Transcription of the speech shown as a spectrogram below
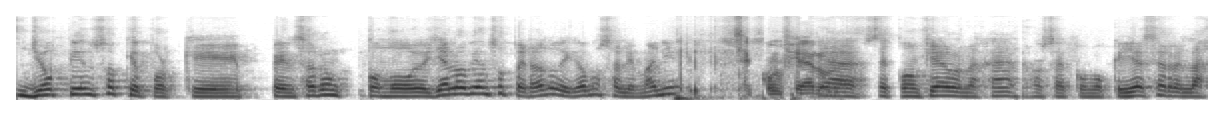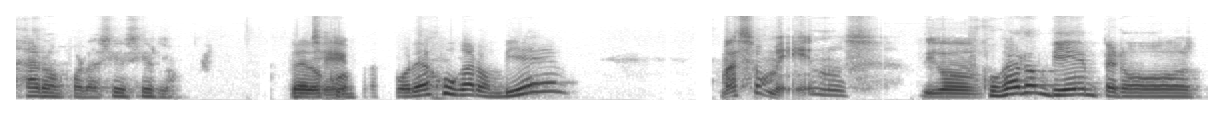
Yo pienso que porque pensaron, como ya lo habían superado, digamos, Alemania, se confiaron. ya se confiaron, ajá. O sea, como que ya se relajaron, por así decirlo. Pero Sí. contra Corea jugaron bien. Más o menos. Digo, Jugaron bien, pero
